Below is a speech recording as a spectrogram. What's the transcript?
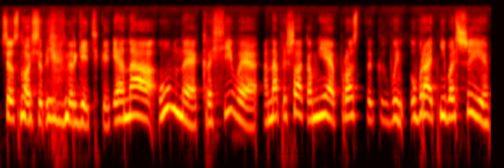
все сносит ее энергетикой. И она умная, красивая, она пришла ко мне просто как бы убрать небольшие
